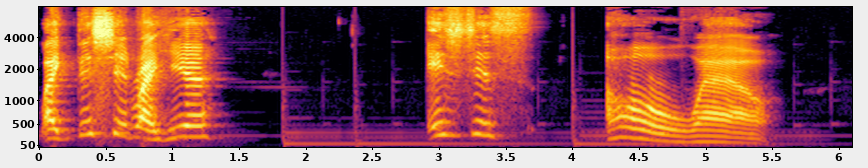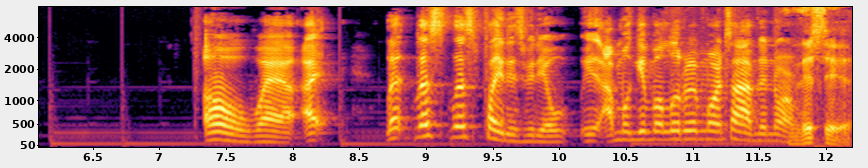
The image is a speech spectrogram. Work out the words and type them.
Like this shit right here. It's just oh wow. Oh wow. I let, let's let's play this video. I'm gonna give him a little bit more time than normal. This is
